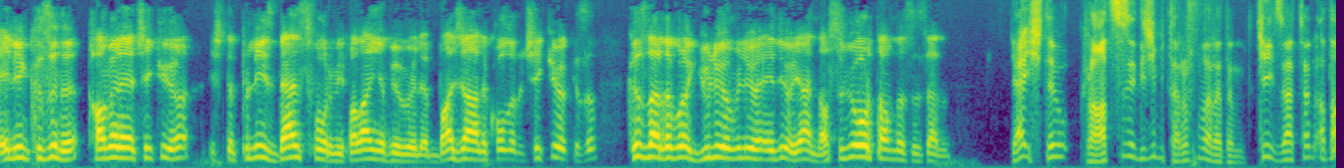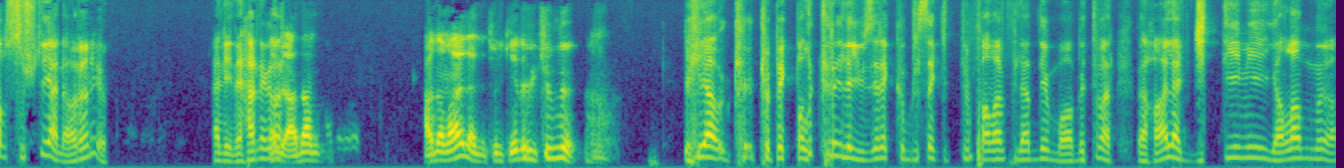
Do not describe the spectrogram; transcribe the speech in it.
elin kızını kameraya çekiyor işte please dance for me falan yapıyor böyle bacağını kolunu çekiyor kızın. Kızlar da buna gülüyor gülüyor ediyor ya nasıl bir ortamdasın sen? Ya işte rahatsız edici bir tarafı var adamın. Ki zaten adam suçlu yani aranıyor. Hani ne, her ne kadar Tabii adam adam aynen Türkiye'de hükümlü. ya kö- köpek balıklarıyla yüzerek Kıbrıs'a gittim falan filan diye muhabbeti var. Ve hala ciddi mi yalan mı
